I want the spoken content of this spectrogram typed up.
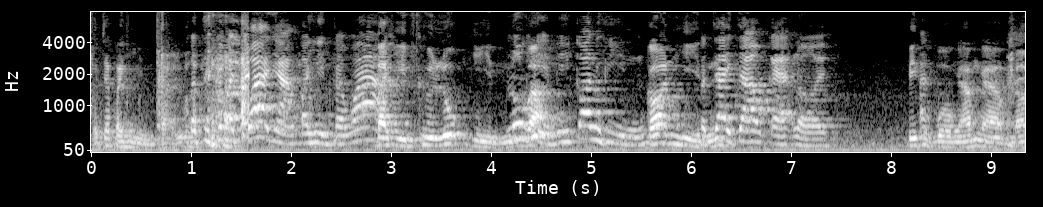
มันจะไปหินกันมันจะมันจะว่าอย่างบะหินแปลว่า บาหินคือลูกหินลูกว่าหินนี่ก้อนหินก้อนหินมันใจเจ้าแกะเลยพี่ถูกโบงามงามๆเนาะ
